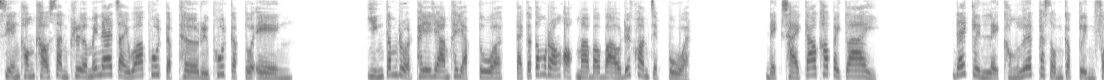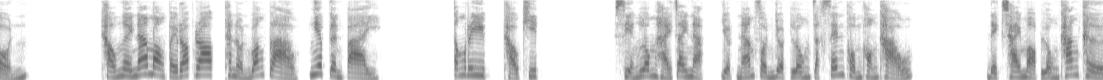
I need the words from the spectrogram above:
เสียงของเขาสั่นเครือไม่แน่ใจว่าพูดกับเธอหรือพูดกับตัวเอง หญิงตำรวจพยายามขยับตัว แต่ก็ต้องร้องออกมาเบาๆ ด้วยความเจ็บปวด เด็กชายก้าวเข้าไปใกล้ ได้กลิ่นเหล็กของเลือดผสมกับกลิ่นฝน เขาเงยหน้ามองไปรอบๆ ถนนว่างเปล่า เงียบเกินไป ต้องรีบ เขาคิด เสียงลมหายใจหนัก หยดน้ำฝนหยดลงจากเส้นผมของเขา เด็กชายหมอบลงข้างเธอ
